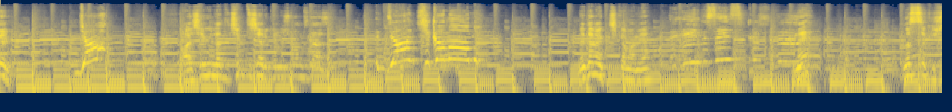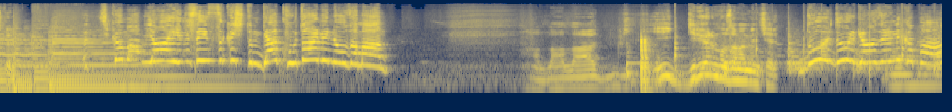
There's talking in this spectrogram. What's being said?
Ayşegül. Can! Ayşegül hadi çık dışarı konuşmamız lazım. Can çıkamam. Ne demek çıkamam ya? Elbiseye sıkıştı. Ne? Nasıl sıkıştı? Çıkamam ya elbiseye sıkıştım. Gel kurtar beni o zaman. Allah Allah. İyi giriyorum o zaman ben içeri. Dur dur gözlerini kapa.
